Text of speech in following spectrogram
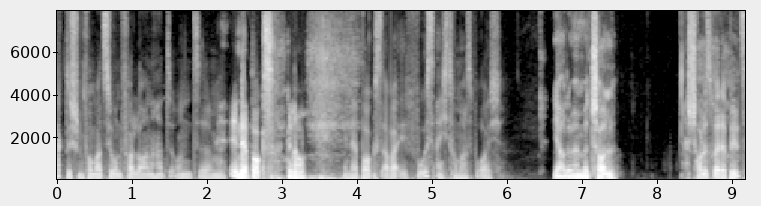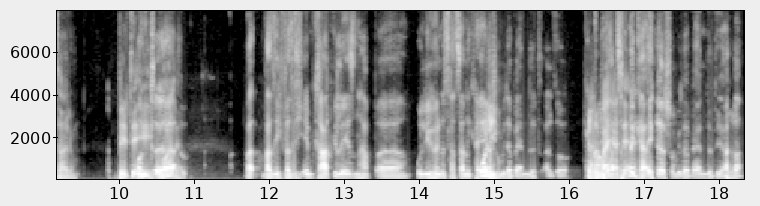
taktischen Formationen verloren hat und ähm, In der Box, genau. in der Box. Aber äh, wo ist eigentlich Thomas Bräuch? Ja, oder Mehmet Scholl. Scholl ist bei der Bildzeitung. Bild.de. Und äh, was ich, was ich eben gerade gelesen habe, äh, Uli Hoeneß hat seine Karriere Uli. schon wieder beendet. Also Genau. Bei er hat seine. Karriere schon wieder beendet, ja. Ja.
